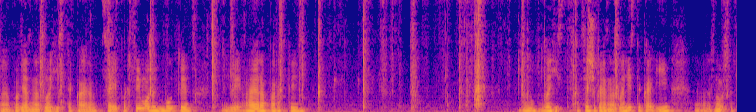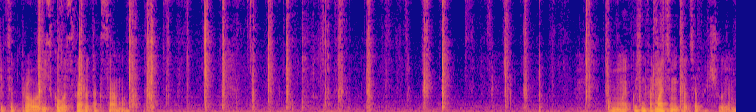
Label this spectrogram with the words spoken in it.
е, пов'язане з логістикою. Це і порти можуть бути, і аеропорти. Ну, логістика. Все, що пов'язане з логістикою, і знову ж таки це про військову сферу так само. Якусь інформацію ми про це почуємо.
